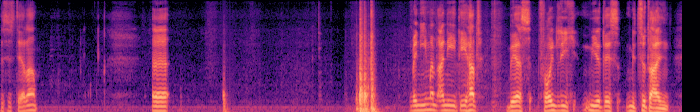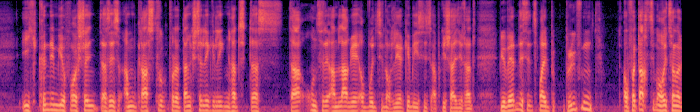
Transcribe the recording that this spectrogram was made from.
Das ist der da. Äh, wenn jemand eine Idee hat, wäre es freundlich, mir das mitzuteilen. Ich könnte mir vorstellen, dass es am Gasdruck von der Tankstelle gelegen hat, dass da unsere Anlage, obwohl sie noch leer gewesen ist, abgeschaltet hat. Wir werden das jetzt mal prüfen. Auf Verdacht sind wir heute zu einer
